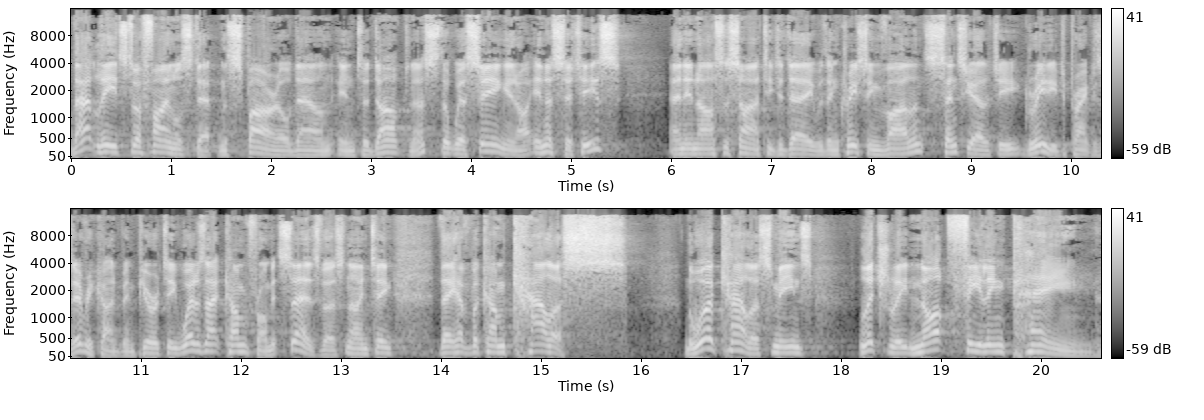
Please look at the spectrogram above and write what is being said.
That leads to a final step in the spiral down into darkness that we're seeing in our inner cities and in our society today with increasing violence, sensuality, greedy to practice every kind of impurity. Where does that come from? It says, verse 19, they have become callous. The word callous means literally not feeling pain.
